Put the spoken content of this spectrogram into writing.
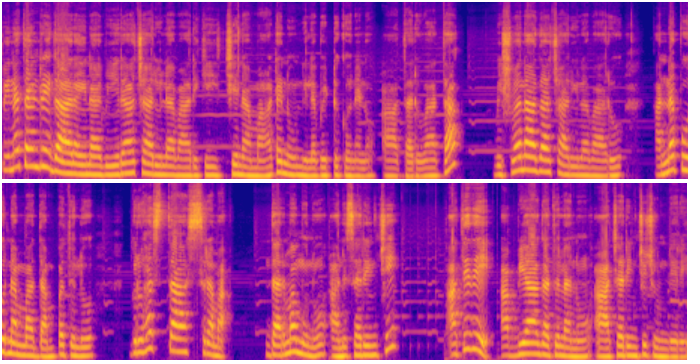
పినతండ్రి గారైన వీరాచార్యుల వారికి ఇచ్చిన మాటను నిలబెట్టుకొనెను. ఆ తరువాత విశ్వనాథాచార్యుల వారు అన్నపూర్ణమ్మ దంపతులు గృహస్థాశ్రమ ధర్మమును అనుసరించి అతిథి అభ్యాగతులను ఆచరించుచుండిరి.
